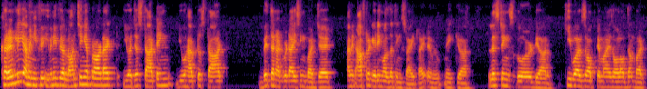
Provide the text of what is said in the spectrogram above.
currently i mean if you even if you're launching a product you're just starting you have to start with an advertising budget. I mean after getting all the things right right? And make your listings good your keywords optimize all of them but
